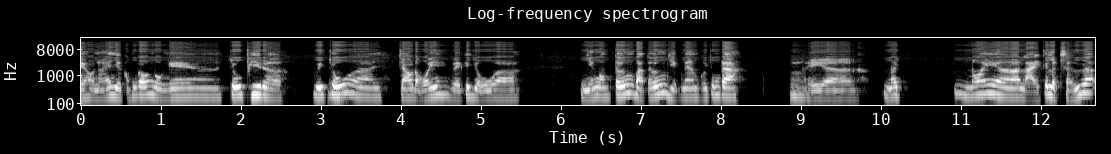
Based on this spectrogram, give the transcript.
thì hồi nãy giờ cũng có ngồi nghe chú Peter với chú uh, trao đổi về cái vụ uh, những ông tướng bà tướng Việt Nam của chúng ta. Ừ. thì uh, nói nói uh, lại cái lịch sử á.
